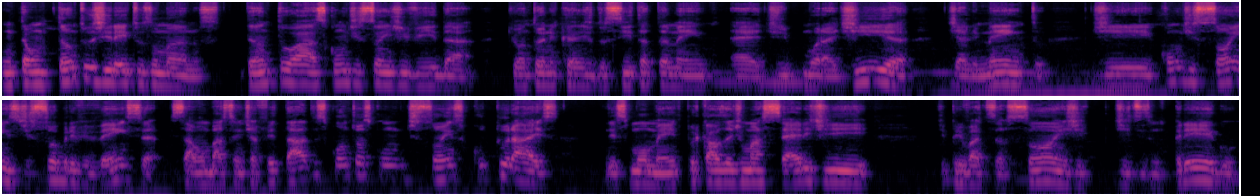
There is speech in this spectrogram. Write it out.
então, tanto os direitos humanos, tanto as condições de vida que o Antônio Cândido cita também, é, de moradia, de alimento, de condições de sobrevivência estavam bastante afetadas, quanto as condições culturais nesse momento, por causa de uma série de, de privatizações, de, de desemprego,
